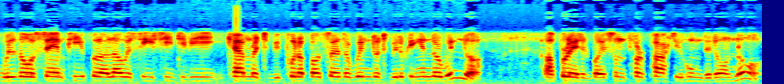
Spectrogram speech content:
will those same people allow a CCTV camera to be put up outside their window to be looking in their window, operated by some third party whom they don't know?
